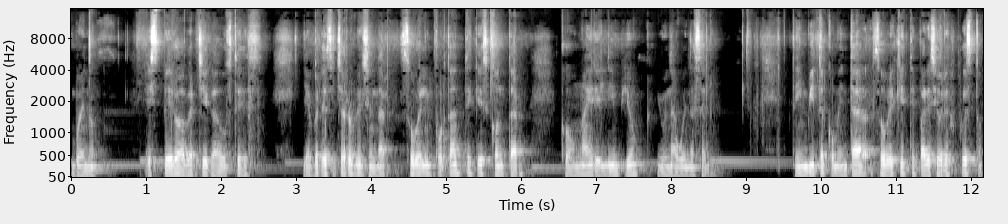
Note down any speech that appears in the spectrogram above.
Bueno, espero haber llegado a ustedes y haberles hecho reflexionar sobre lo importante que es contar con un aire limpio y una buena salud. Te invito a comentar sobre qué te pareció el expuesto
